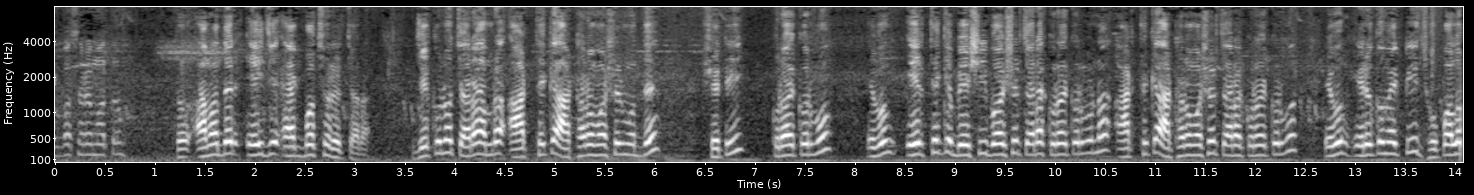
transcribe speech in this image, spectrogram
এক বছরের মতো। তো আমাদের এই যে এক বছরের চারা যে কোনো চারা আমরা আট থেকে আঠারো মাসের মধ্যে সেটি ক্রয় করব এবং এর থেকে বেশি বয়সের চারা ক্রয় করব না আট থেকে আঠারো মাসের চারা ক্রয় করব এবং এরকম একটি ঝোপালো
